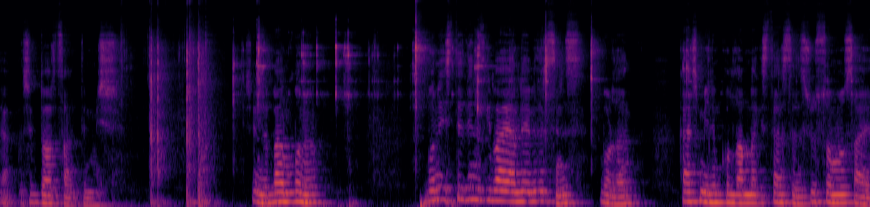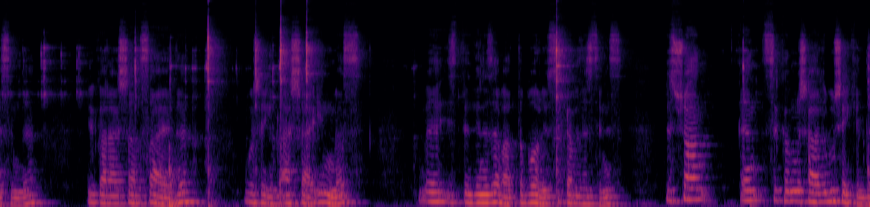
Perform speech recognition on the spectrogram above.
yaklaşık 4 santimmiş. Şimdi ben bunu bunu istediğiniz gibi ayarlayabilirsiniz. Buradan kaç milim kullanmak isterseniz şu somun sayesinde yukarı aşağı sayede bu şekilde aşağı inmez ve istediğiniz ebatta boruyu sıkabilirsiniz. Biz şu an en sıkılmış hali bu şekilde.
